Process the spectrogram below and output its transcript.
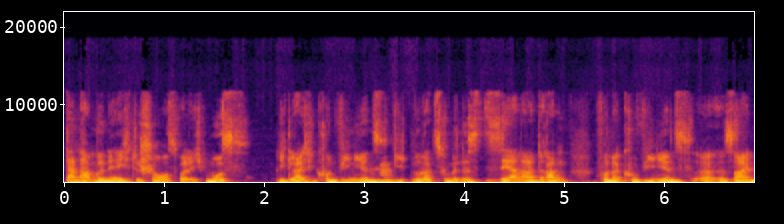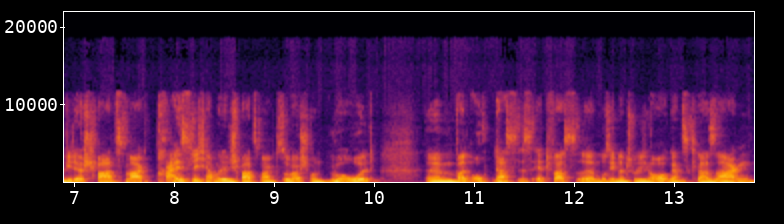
dann haben wir eine echte Chance, weil ich muss die gleiche Convenience mhm. bieten oder zumindest sehr nah dran von der Convenience äh, sein wie der Schwarzmarkt. Preislich haben wir den Schwarzmarkt sogar schon überholt. Ähm, weil auch das ist etwas, äh, muss ich natürlich auch ganz klar sagen,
